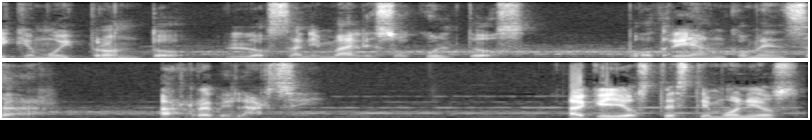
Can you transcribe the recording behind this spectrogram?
y que muy pronto los animales ocultos podrían comenzar a revelarse. Aquellos testimonios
